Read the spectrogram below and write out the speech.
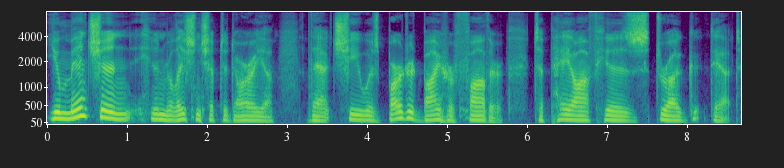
You mention in relationship to Darya that she was bartered by her father to pay off his drug debt.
